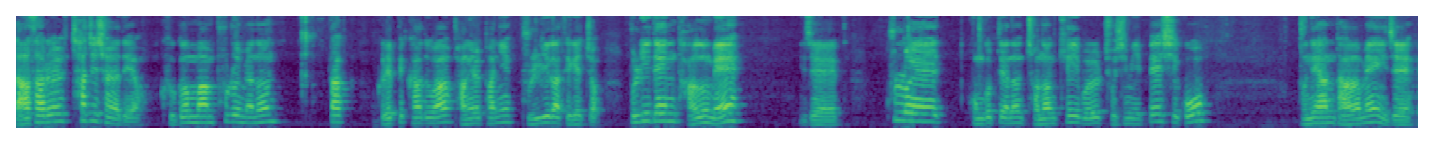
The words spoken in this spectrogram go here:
나사를 찾으셔야 돼요. 그것만 풀으면은 딱 그래픽 카드와 방열판이 분리가 되겠죠. 분리된 다음에 이제 쿨러에 공급되는 전원 케이블 조심히 빼시고 분해한 다음에 이제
